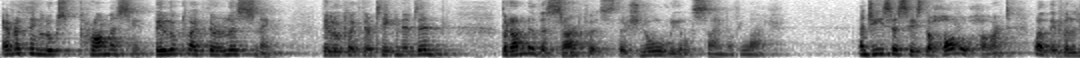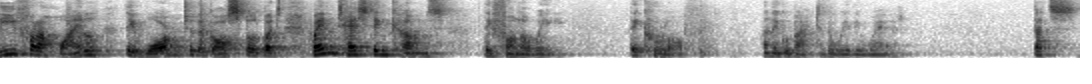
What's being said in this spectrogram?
Everything looks promising. They look like they're listening. They look like they're taking it in. But under the surface, there's no real sign of life. And Jesus says the hollow heart, well, they believe for a while, they warm to the gospel, but when testing comes, they fall away. They cool off and they go back to the way they were. That's,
